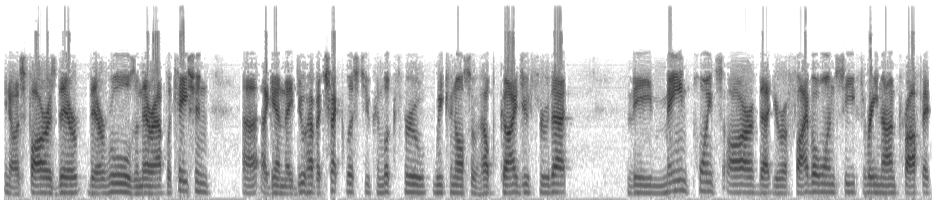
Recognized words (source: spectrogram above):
you know, as far as their, their rules and their application, uh, again, they do have a checklist you can look through. We can also help guide you through that. The main points are that you're a 501c3 nonprofit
